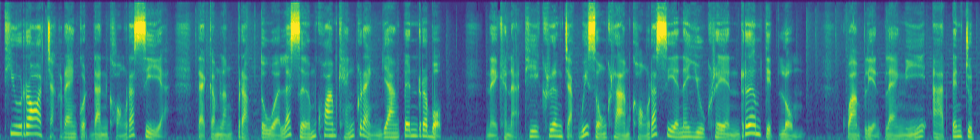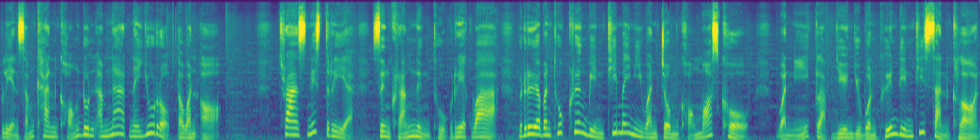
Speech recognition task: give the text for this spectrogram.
ศที่รอดจากแรงกดดันของรัสเซีย แต่กำลังปรับตัวและเสริมความแข็งแกร่งอย่างเป็นระบบ ในขณะที่เครื่องจักรวิสงครามของรัสเซียในยูเครนเริ่มติดลม ความเปลี่ยนแปลงนี้อาจเป็นจุดเปลี่ยนสำคัญของดุลอำนาจในยุโรปตะวันออกทรานสนิสเตรีย ซึ่งครั้งหนึ่งถูกเรียกว่า เรือบรรทุกเครื่องบินที่ไม่มีวันจมของมอสโก วันนี้กลับยืนอยู่บนพื้นดินที่สั่นคลอน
